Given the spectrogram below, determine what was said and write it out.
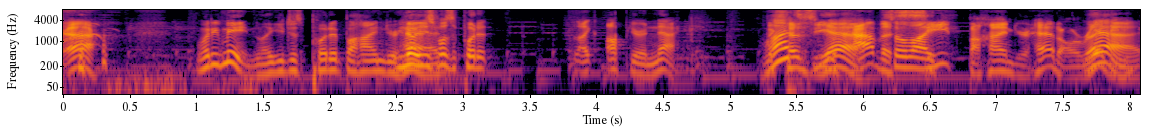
yeah. What do you mean? Like you just put it behind your No, head? No, you're supposed to put it like up your neck. What? Because you Yeah. have a So, like- seat behind your head already. Yeah,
